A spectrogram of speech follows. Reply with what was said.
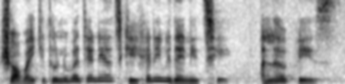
সবাইকে ধন্যবাদ জানিয়ে আজকে এখানেই বিদায় নিচ্ছি। আল্লাহ হাফিজ।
